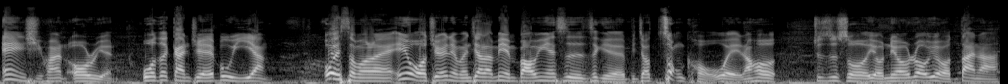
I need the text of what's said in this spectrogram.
Anne 喜欢 Orion，我的感觉不一样。为什么呢？因为我觉得你们家的面包应该是这个比较重口味，然后就是说有牛肉又有蛋啊。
